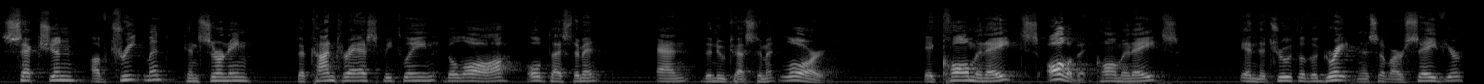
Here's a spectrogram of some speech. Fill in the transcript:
section of treatment concerning the contrast between the law, Old Testament, and the New Testament Lord. It culminates, all of it culminates, in the truth of the greatness of our Savior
